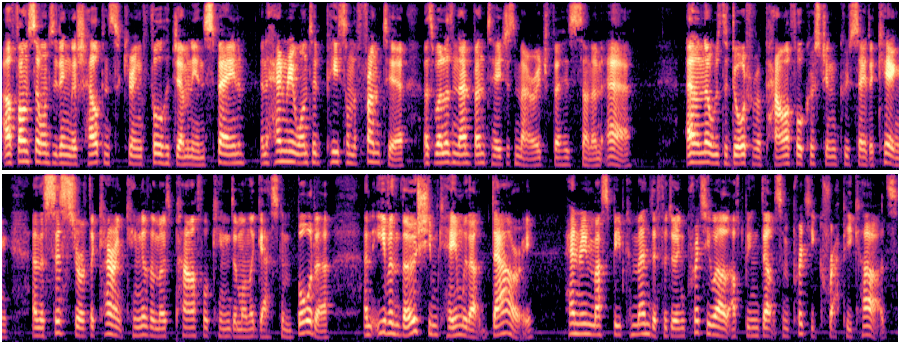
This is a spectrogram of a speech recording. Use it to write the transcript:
Alfonso wanted English help in securing full hegemony in Spain, and Henry wanted peace on the frontier, as well as an advantageous marriage for his son and heir. Eleanor was the daughter of a powerful Christian Crusader king, and the sister of the current king of the most powerful kingdom on the Gascon border, and even though she came without dowry, Henry must be commended for doing pretty well after being dealt some pretty crappy cards.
